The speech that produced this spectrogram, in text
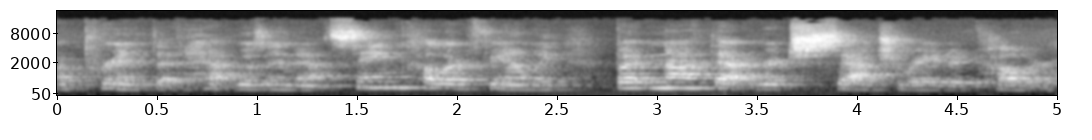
a print that was in that same color family, but not that rich saturated color.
